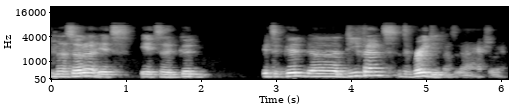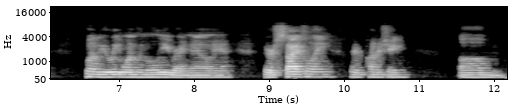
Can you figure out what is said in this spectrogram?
Minnesota, it's it's a good it's a good uh, defense. It's a great defense actually. One of the elite ones in the league right now, and they're stifling. They're punishing. Um,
